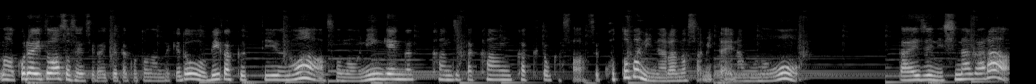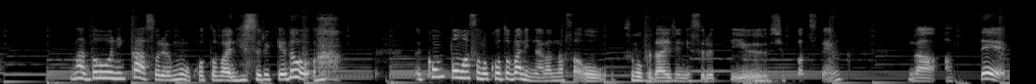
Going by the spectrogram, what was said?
まあこれは伊藤浅先生が言ってたことなんだけど、美学っていうのは、その人間が感じた感覚とかさ、言葉にならなさみたいなものを大事にしながら、まあどうにかそれをもう言葉にするけど、根本はその言葉にならなさをすごく大事にするっていう出発点があって、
